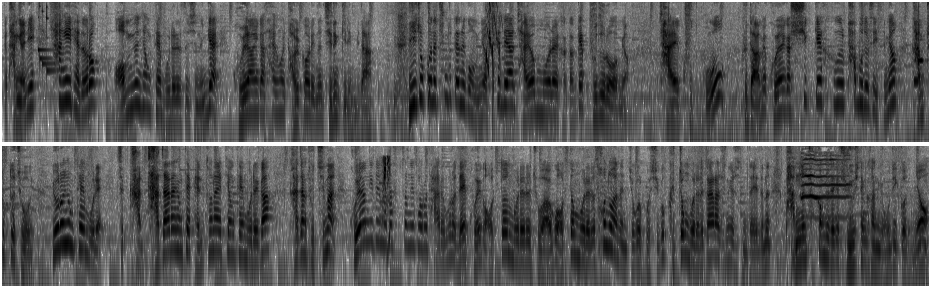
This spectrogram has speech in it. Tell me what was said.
그러니까 당연히 향이 되도록 없는 형태의 모래를 쓰시는 게 고양이가 사용을 덜 거리는 지름길입니다. 이 조건에 충족되는 거 보면요. 최대한 자연 모래에 가깝게 부드러우며 잘 굳고 그 다음에 고양이가 쉽게 흙을 파묻을 수 있으며 감촉도 좋은 이런 형태의 모래 즉 자잘한 형태 벤토나이트 형태의 모래가 가장 좋지만 고양이들마다 습성이 서로 다르므로 내 고양이가 어떤 모래를 좋아하고 어떤 모래를 선호하는 쪽을 보시고 그쪽 모래를 깔아주시는 게 좋습니다. 얘들은 밟는 촉감도 되게 중요시 생각하는 경우도 있거든요.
